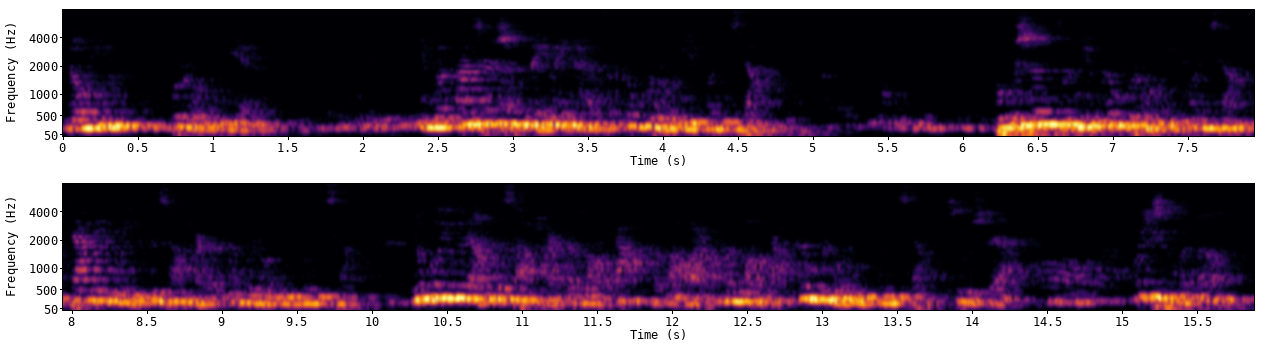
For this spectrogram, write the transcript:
容易不容易？你们发现是哪类孩子更不容易分享？独生子女更不容易分享，家里有一个小孩的更不容易分享。如果有两个小孩的，老大和老二，他们老大更不容易分享，是不是？为什么呢？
